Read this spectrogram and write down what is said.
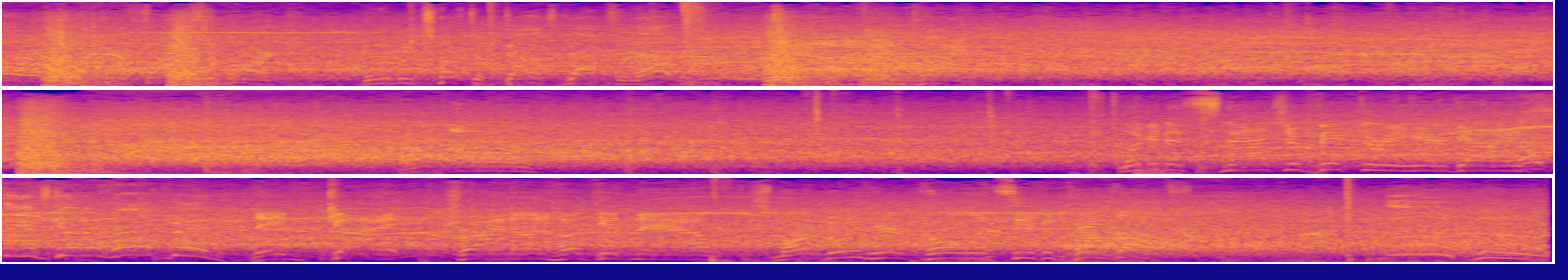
Oh, the ladder finds the mark. Gonna be tough to bounce back from that one. Looking to snatch a victory here, guys. I think it's gonna happen. They've. Try and unhook it now. Smart move here, Cole. Let's see if it pays off. Ooh. Ooh.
